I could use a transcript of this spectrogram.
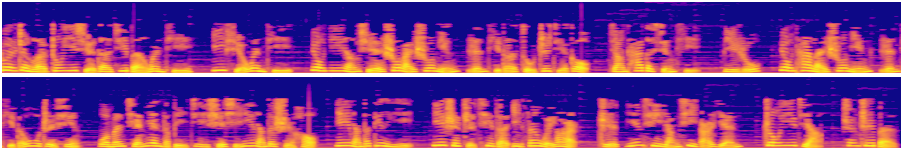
论证了中医学的基本问题。医学问题用阴阳学说来说明人体的组织结构，讲它的形体，比如用它来说明人体的物质性。我们前面的笔记学习阴阳的时候，阴阳的定义，一是指气的一分为二，指阴气阳气而言，中医讲生之本，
